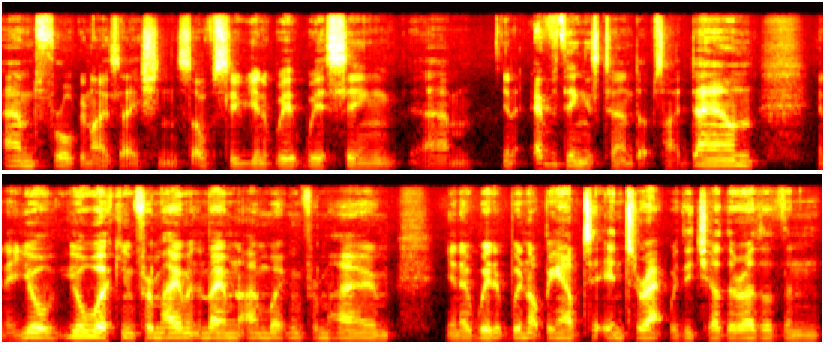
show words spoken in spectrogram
and for organisations. Obviously, you know we're, we're seeing um, you know everything is turned upside down. You know you're you're working from home at the moment. I'm working from home. You know we're we're not being able to interact with each other other than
